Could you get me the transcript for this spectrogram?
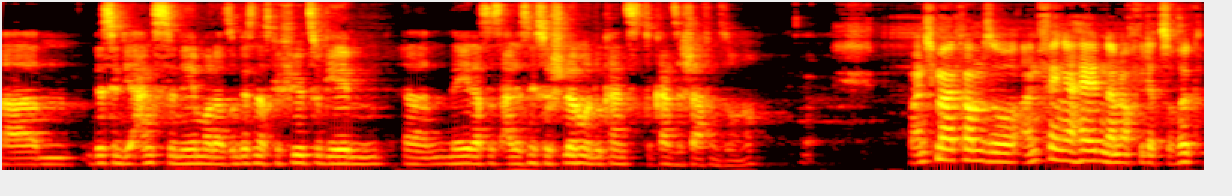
ähm, ein bisschen die Angst zu nehmen oder so ein bisschen das Gefühl zu geben, ähm, nee, das ist alles nicht so schlimm und du kannst, du kannst es schaffen, so, ne? Manchmal kommen so Anfängerhelden dann auch wieder zurück,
